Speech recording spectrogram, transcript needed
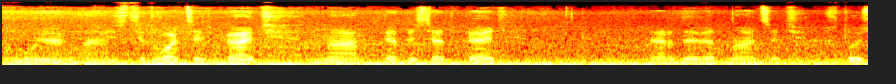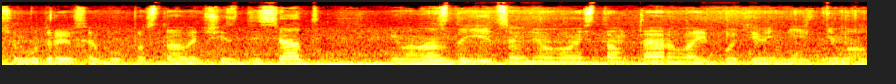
Тому якби 225 на 55 R19. Хтось умудрився був поставити 60 і вона, здається, в нього ось там терла і потім він її знімав.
